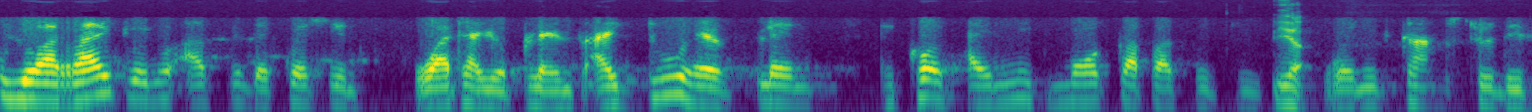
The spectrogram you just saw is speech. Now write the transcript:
you are right when you ask me the question, what are your plans? I do have plans because I need more capacity yeah. when it comes to these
